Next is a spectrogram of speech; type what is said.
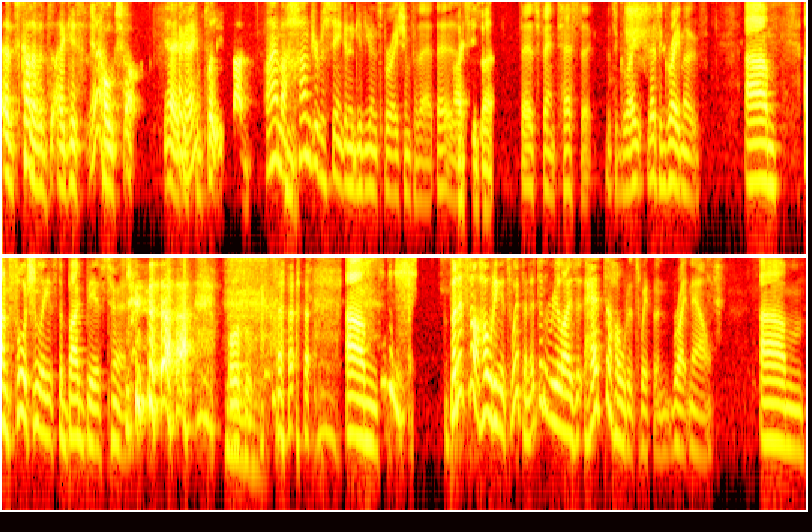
It's kind of, I guess, Yeah. cold shock. Yeah, just completely stunned. I am hundred percent going to give you inspiration for that. That is, I see, but that is fantastic. That's a great. That's a great move. Um, unfortunately, it's the bugbear's turn. Awesome. Um, but it's not holding its weapon. It didn't realize it had to hold its weapon right now. Um,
